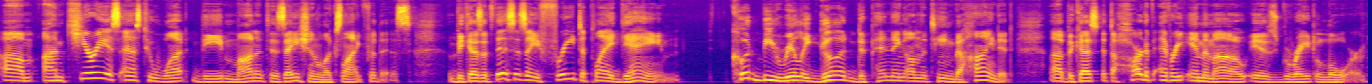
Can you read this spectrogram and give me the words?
Um, I'm curious as to what the monetization looks like for this. Because if this is a free to play game, could be really good depending on the team behind it, uh, because at the heart of every MMO is great lore.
